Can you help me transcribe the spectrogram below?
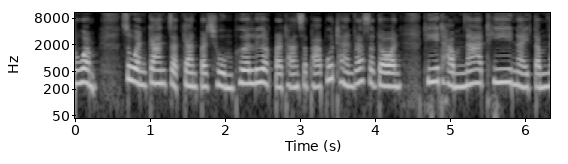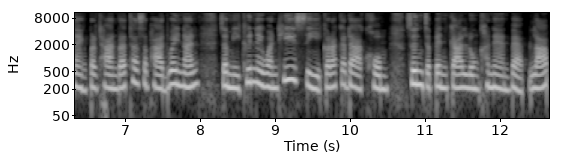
ร่วม ส่วนการจัดการประชุมเพื่อเลือกประธานสภาผู้แทนราษฎรที่ทำหน้าที่ในตำแหน่งประธานรัฐสภาด้วยนั้น จะมีขึ้นในวันที่ 4 กรกฎาคม ซึ่งจะเป็นการลงคะแนนแบบลับ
